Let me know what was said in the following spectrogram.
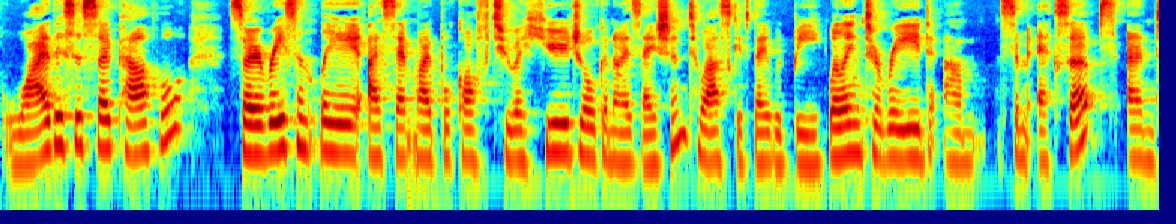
why this is so powerful, so recently I sent my book off to a huge organization to ask if they would be willing to read um, some excerpts and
